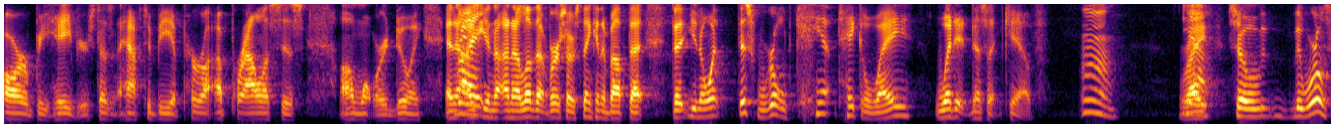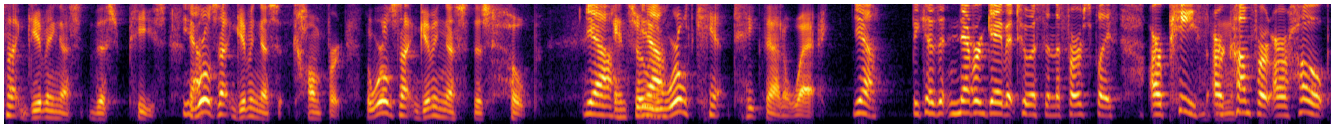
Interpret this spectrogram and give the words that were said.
our behaviors. Doesn't have to be a, para- a paralysis on what we're doing. And I, you know, and I love that verse. I was thinking about that. That you know what, this world can't take away what it doesn't give. Mm. Right? Yeah. So the world's not giving us this peace. Yeah. The world's not giving us comfort. The world's not giving us this hope. Yeah. And so yeah. the world can't take that away. Yeah, because it never gave it to us in the first place. Our peace, our Mm-hmm. comfort, our hope,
